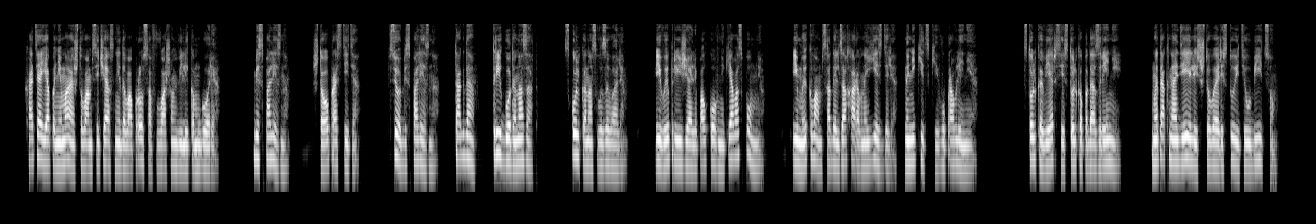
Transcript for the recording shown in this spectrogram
Хотя я понимаю, что вам сейчас не до вопросов в вашем великом горе». «Бесполезно». «Что, простите?» «Все бесполезно. Тогда, три года назад. Сколько нас вызывали. И вы приезжали, полковник, я вас помню. И мы к вам с Адель Захаровной ездили, на Никитский, в управление. Столько версий, столько подозрений. Мы так надеялись, что вы арестуете убийцу,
